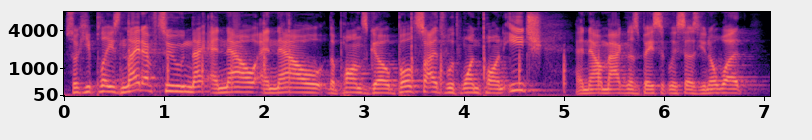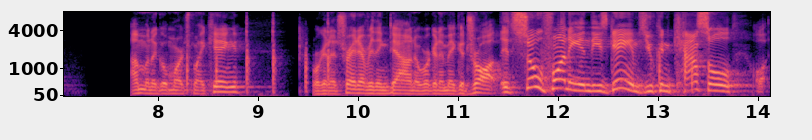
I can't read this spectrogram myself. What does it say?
so he plays knight f2, knight, and now and now the pawns go both sides with one pawn each. And now Magnus basically says, you know what? I'm gonna go march my king. We're gonna trade everything down and we're gonna make a draw. It's so funny in these games. You can castle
